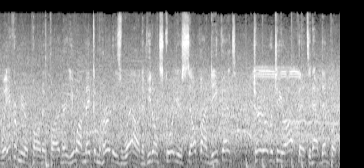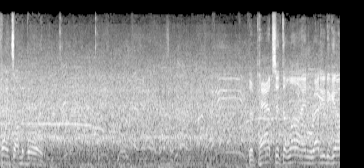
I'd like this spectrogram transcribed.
away from your opponent, partner. You want to make them hurt as well. And if you don't score yourself on defense, turn it over to your offense and have them put points on the board. The Pats at the line, ready to go.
